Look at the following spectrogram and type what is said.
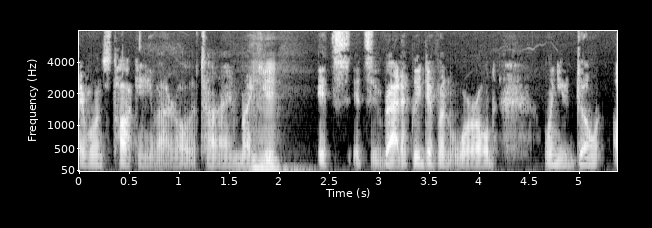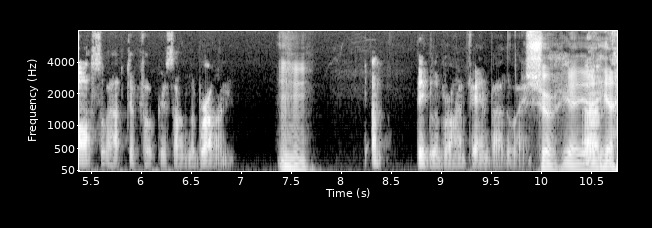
Everyone's talking about it all the time. Like mm-hmm. it, it's it's a radically different world when you don't also have to focus on LeBron. Mm-hmm. I'm a big LeBron fan, by the way. Sure. Yeah. Yeah. Um, yeah.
